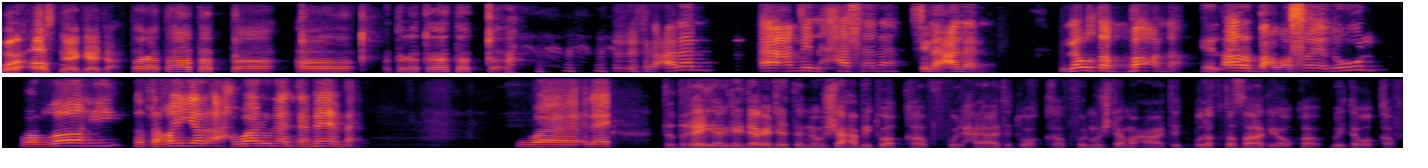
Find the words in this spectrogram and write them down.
ورقصني يا جدع. ترى تا تا تا ترى تا تا تا في العلن أعمل حسنة في العلن. لو طبقنا الأربع وصايا دول والله تتغير أحوالنا تماما. ولا تتغير لدرجة أنه شعب يتوقف والحياة تتوقف والمجتمعات والاقتصاد يتوقف.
